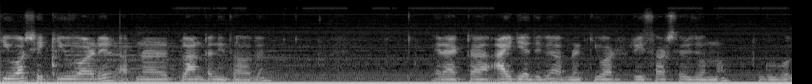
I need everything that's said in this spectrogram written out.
কিওয়ার্ড সেই কিওয়ার্ডের আপনার প্ল্যানটা নিতে হবে। এরা একটা আইডিয়া দেবে আপনার কিওয়ার্ড রিসার্চের জন্য গুগল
